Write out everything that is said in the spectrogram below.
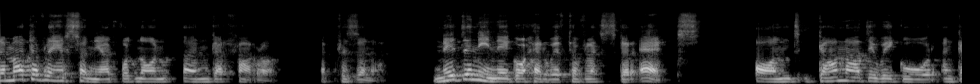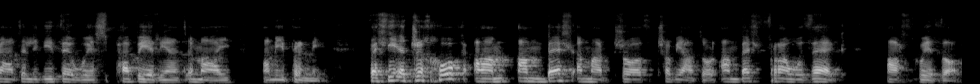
Dyma gyfleu'r syniad fod non yn garcharo, y prisoner. Nid yn unig oherwydd cyflesgar X, ond gan nad yw ei gŵr yn gadael iddi ddewis pa beiriant y mae am ei brynu. Felly edrychwch am ambell ymadrodd trafiadol, ambell frawddeg allweddol.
